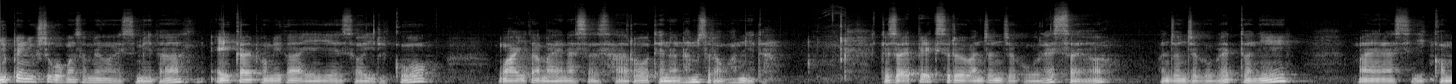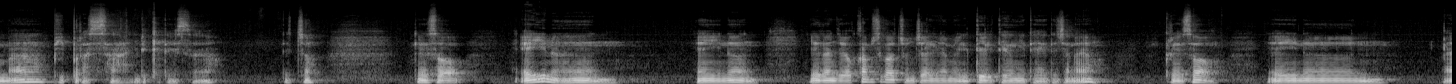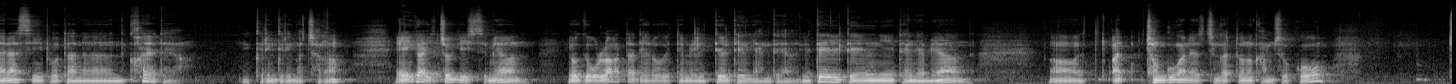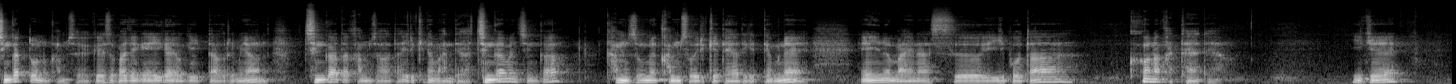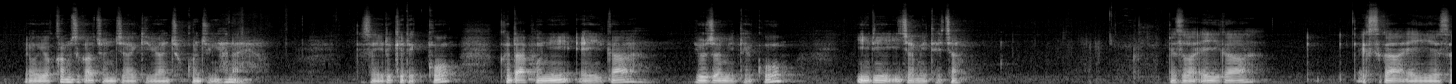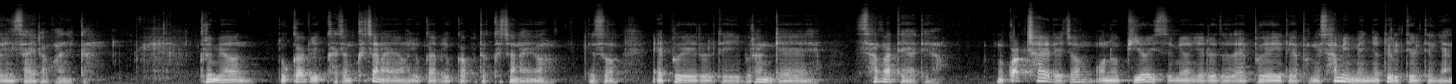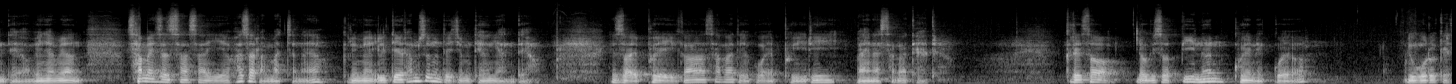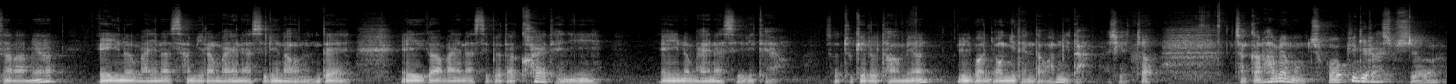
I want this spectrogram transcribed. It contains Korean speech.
665번 설명하겠습니다. A갈 범위가 A에서 1이고 Y가 마이너스 4로 되는 함수라고 합니다. 그래서 fx를 완전 제곱을 했어요. 완전 제곱을 했더니 마이너스 2, b 플러스 4 이렇게 됐어요. 됐죠? 그래서 a는 a는 얘가 이제 역함수가 존재하려면 1대1 대응이 돼야 되잖아요. 그래서 a는 2보다는 커야 돼요. 이 그림 그린 것처럼 a가 이쪽에 있으면 여기 올라갔다 내려오기 때문에 1대1 대응이 안 돼요. 1대1 대응이 되려면 어, 전 구간에서 증가 또는 감소고 증가 또는 감소예요. 그래서 만약에 A가 여기 있다 그러면 증가다 감소하다 이렇게 되면 안 돼요. 증가면 증가, 감소면 감소 이렇게 돼야 되기 때문에 A는 마이너스 2보다 크거나 같아야 돼요. 이게 역함수가 존재하기 위한 조건 중에 하나예요. 그래서 이렇게 됐고 그러다 보니 A가 요점이 되고 1이 이 점이 되죠. 그래서 A가 X가 A에서 1 사이라고 하니까 그러면 요값이 가장 크잖아요. 요값이 요값보다 크잖아요. 그래서 FA를 대입을 한 게 4가 돼야 돼요. 꽉 차야 되죠. 어느 비어 있으면 예를 들어 FA 대입한 게 3이면요. 또 1대1 대응이 안 돼요. 왜냐면 3에서 4 사이에 화살 안 맞잖아요. 그러면 1대1 함수는 되지만 대응이 안 돼요. 그래서 FA가 4가 되고 F1이 마이너스 4가 돼야 돼요. 그래서 여기서 B는 구해냈고요. 요거를 계산하면 A는 마이너스 3이랑 마이너스 1이 나오는데 A가 마이너스 2보다 커야 되니 A는 마이너스 1이 돼요. 그래서 두 개를 더하면 1번 0이 된다고 합니다. 아시겠죠? 잠깐 화면 멈추고 필기를 하십시오.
